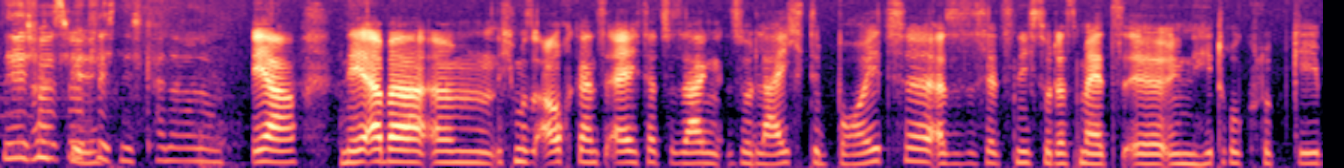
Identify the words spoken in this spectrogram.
Nee, ich weiß Okay. wirklich nicht, keine Ahnung. Ja, nee, aber ähm, ich muss auch ganz ehrlich dazu sagen, so leichte Beute, also es ist jetzt nicht so, dass man jetzt äh, in einen Hetero-Club ge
